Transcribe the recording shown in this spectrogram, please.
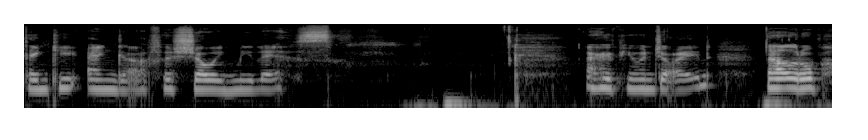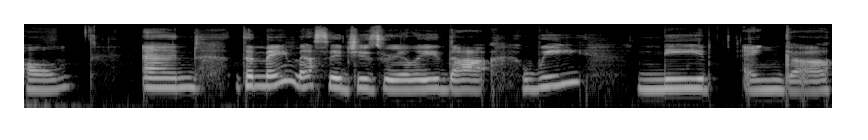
Thank you, anger, for showing me this. I hope you enjoyed that little poem. And the main message is really that we need anger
